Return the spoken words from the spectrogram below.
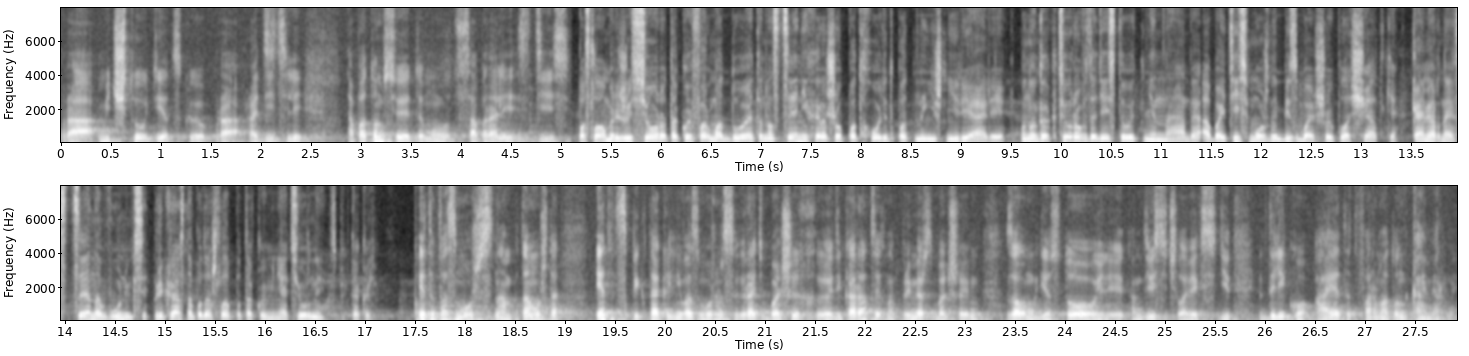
про мечту детскую, про родителей, а потом все это мы вот собрали здесь. По словам режиссера, такой формат дуэта на сцене хорошо подходит под нынешние реалии. Много актеров задействовать не надо, обойтись можно без большой площадки. Камерная сцена в Униксе прекрасно подошла под такой миниатюрный спектакль. Это возможность нам, потому что этот спектакль невозможно сыграть в больших э, декорациях, например, с большим залом, где 100 или там, 200 человек сидит. далеко, а этот формат, он камерный.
